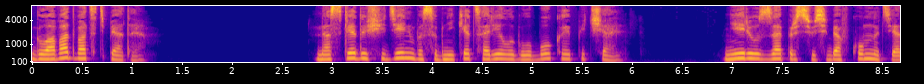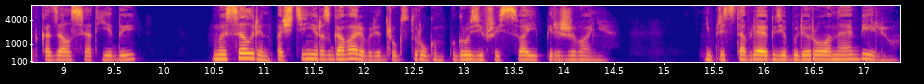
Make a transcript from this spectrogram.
Глава двадцать пятая. На следующий день в особняке царила глубокая печаль. Нериус заперся у себя в комнате и отказался от еды. Мы с Элрин почти не разговаривали друг с другом, погрузившись в свои переживания. Не представляю, где были Роан и Абелио.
